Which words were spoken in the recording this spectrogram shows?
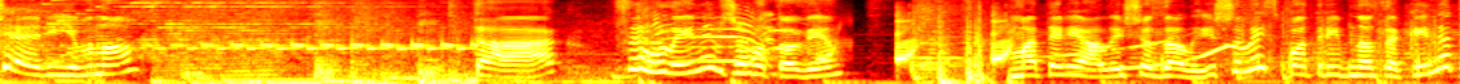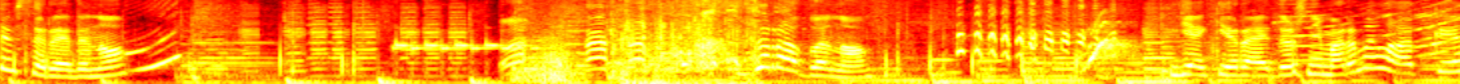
Чарівно. Так, цеглини вже готові. Матеріали, що залишились, потрібно закинути всередину. Зроблено. Які райдужні мармеладки.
